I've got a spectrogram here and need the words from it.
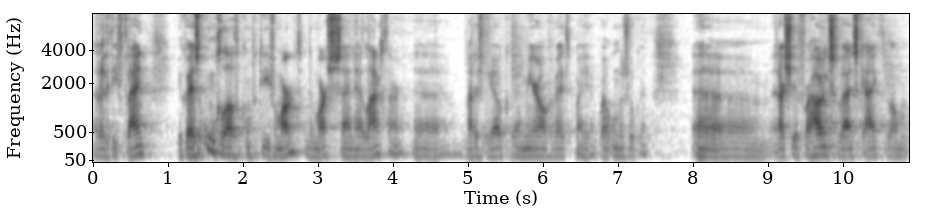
relatief klein. UK is een ongelooflijk competitieve markt. De marges zijn heel laag daar. Uh, nou, daar zul je ook uh, meer over weten qua, qua onderzoeken. Uh, en als je verhoudingsgewijs kijkt, dan,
